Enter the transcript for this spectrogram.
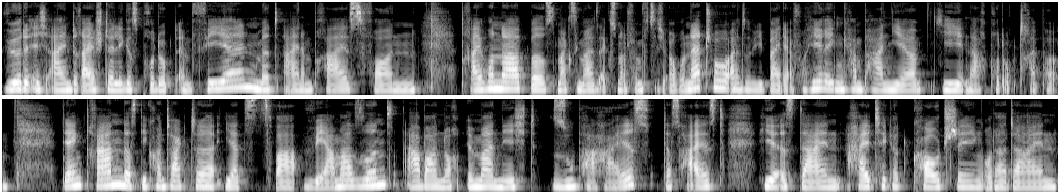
würde ich ein dreistelliges Produkt empfehlen mit einem Preis von 300 bis maximal 650 Euro netto, also wie bei der vorherigen Kampagne, je nach Produkttreppe. Denk dran, dass die Kontakte jetzt zwar wärmer sind, aber noch immer nicht super heiß. Das heißt, hier ist dein High-Ticket-Coaching oder dein,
